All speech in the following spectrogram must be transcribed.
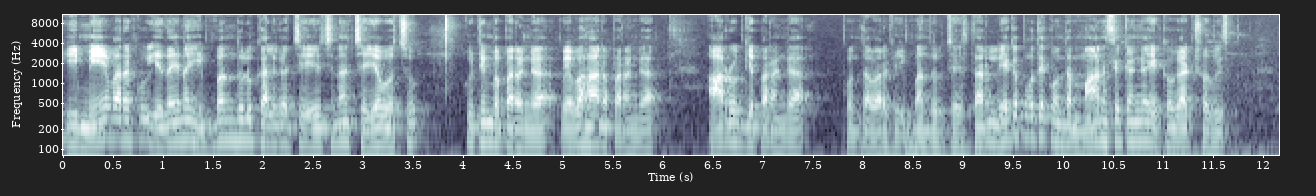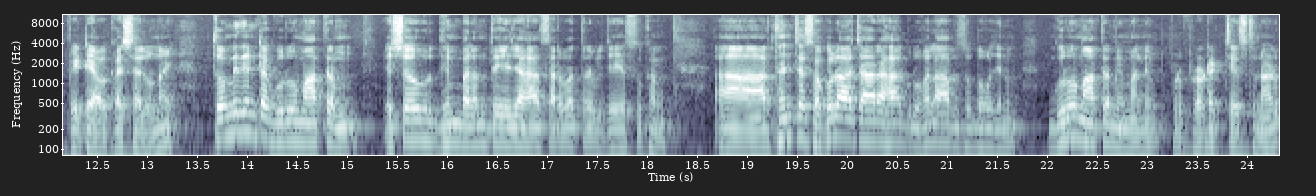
ఈ మే వరకు ఏదైనా ఇబ్బందులు కలుగ చేసినా చేయవచ్చు. కుటుంబ పరంగా వ్యవహార పరంగా ఆరోగ్యపరంగా కొంతవరకు ఇబ్బందులు చేస్తారు. లేకపోతే కొంత మానసికంగా ఎక్కువగా క్షోభి పెట్టే అవకాశాలు ఉన్నాయి. తొమ్మిదింట గురువు మాత్రం యశోవృద్ధిం బలం తేజ సర్వత్ర విజయ సుఖం. అర్థంచ సకులాచార గృహలాభ సుభోజనం. గురువు మాత్రం మిమ్మల్ని ఇప్పుడు ప్రొటెక్ట్ చేస్తున్నాడు.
